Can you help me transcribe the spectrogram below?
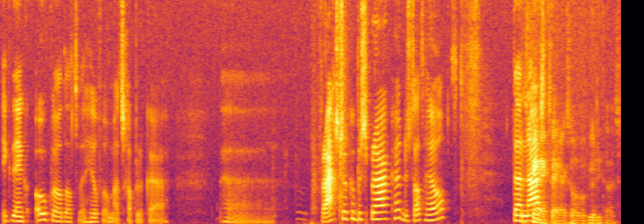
ik denk ook wel dat we heel veel maatschappelijke eh, vraagstukken bespraken. Dus dat helpt. Het ging Daarnaast echt ergens over op jullie thuis.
